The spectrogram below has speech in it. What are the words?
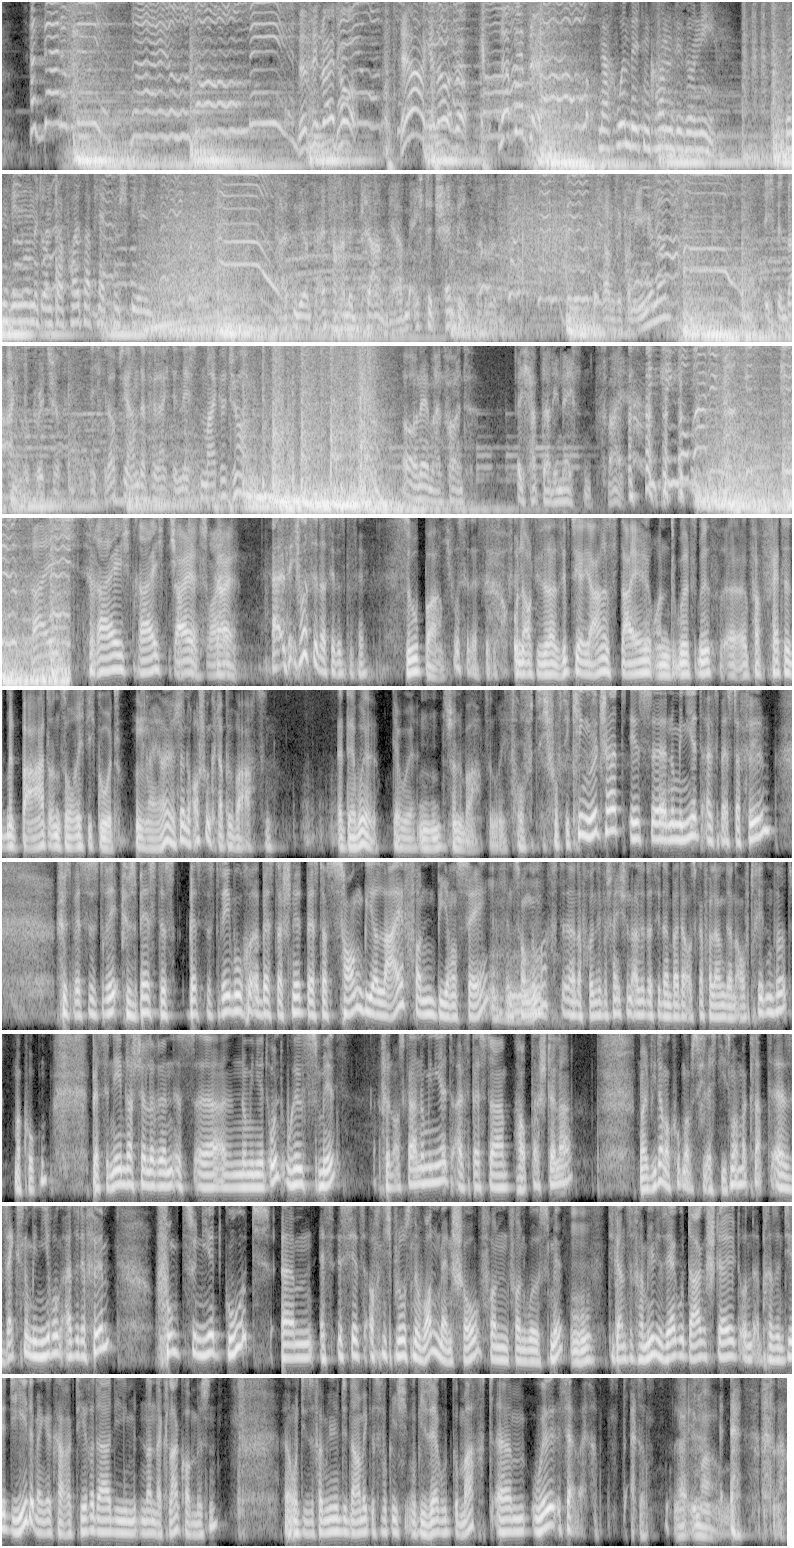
Wirf ihn weit hoch. Ja, genau so. Na bitte! Nach Wimbledon kommen sie so nie. Wenn sie nur mit uns auf Holperplätzen spielen. Halten wir uns einfach an den Plan. Wir haben echte Champions da drüben. Das haben Sie von Ihnen gelernt? Ich bin beeindruckt, Richard. Ich glaube, Sie haben da vielleicht den nächsten Michael Jordan. Oh nee, mein Freund. Ich habe da die nächsten zwei. Reicht, reicht, reicht. Ich hab Geil, da zwei. geil. Also ich wusste, dass dir das gefällt. Super. Ich wusste, dass dir das gefällt. Und auch dieser 70er-Jahre-Style und Will Smith äh, verfettet mit Bart und so richtig gut. Naja, das ist ja doch auch schon knapp über 18. Äh, Der Will. Der Will. Mhm, schon über 18, richtig. 50, 50. King Richard ist äh, nominiert als bester Film. Fürs, bestes Dreh, fürs bestes, bestes Drehbuch, äh, bester Schnitt, bester Song Be Alive von Beyoncé. Hat Den Song gemacht. Äh, da freuen sich wahrscheinlich schon alle, dass sie dann bei der Oscarverleihung dann auftreten wird. Mal gucken. Beste Nebendarstellerin ist äh, nominiert und Will Smith für den Oscar nominiert als bester Hauptdarsteller. Mal wieder, mal gucken, ob es vielleicht diesmal mal klappt. Äh, sechs Nominierungen, also der Film funktioniert gut. Ähm, es ist jetzt auch nicht bloß eine One-Man-Show von, von Will Smith. Die ganze Familie sehr gut dargestellt und äh, präsentiert jede Menge Charaktere da, die miteinander klarkommen müssen. Äh, Und diese Familiendynamik ist wirklich, wirklich sehr gut gemacht. Ähm, Will ist ja, also, also Ja, immer.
